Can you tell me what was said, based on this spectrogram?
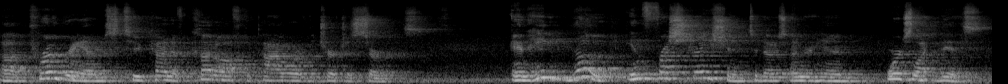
uh, programs to kind of cut off the power of the church's servants. And he wrote in frustration to those under him words like this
